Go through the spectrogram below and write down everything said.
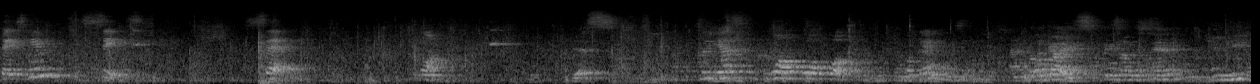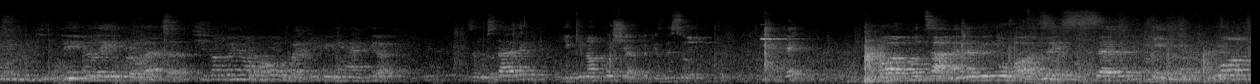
face him, six, seven, one. Yes? So just styling, you cannot push up because this will, okay? One more time, and then we move on. Six, seven, eight. One,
